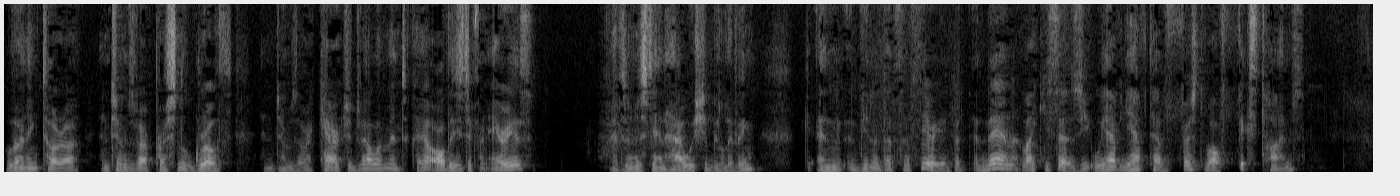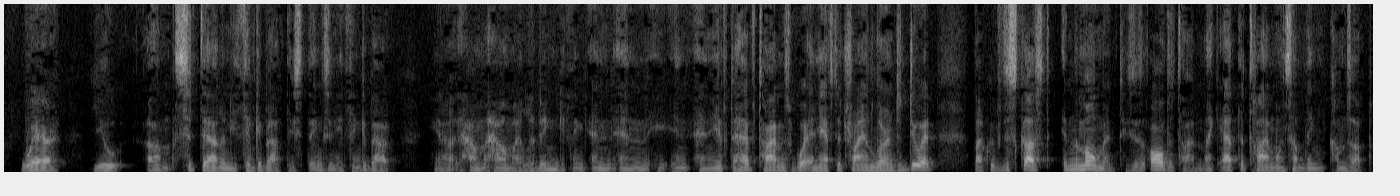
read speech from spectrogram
learning Torah, in terms of our personal growth, in terms of our character development, okay, all these different areas have to understand how we should be living, and you know that's the theory. But and then, like he says, we have you have to have first of all fixed times where you um, sit down and you think about these things, and you think about you know how how am I living? You think and and and you have to have times where and you have to try and learn to do it, like we've discussed in the moment. He says all the time, like at the time when something comes up.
